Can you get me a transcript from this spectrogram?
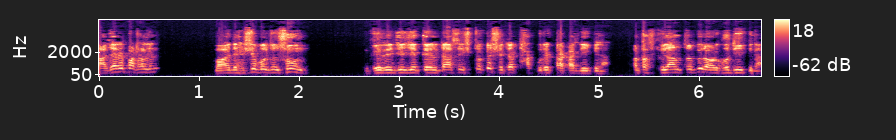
বাজারে পাঠালেন। বাবা হেসে বলছেন, শোন, গ্যারেজে যে তেলটা আছে স্টকে সেটা ঠাকুরের টাকা দিয়ে কিনা, অর্থাৎ ফিলান্থ্রপির অর্ঘ দিয়ে কিনা।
